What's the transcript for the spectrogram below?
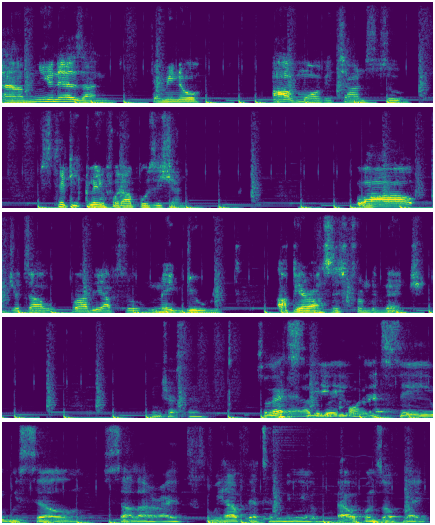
um, Nunez and Firmino have more of a chance to stake a claim for that position. While Jota will probably have to make do with appearances from the bench. Interesting. So let's yeah, say let's say we sell Salah, right? So we have 13 million. That opens up like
